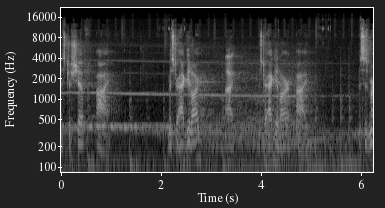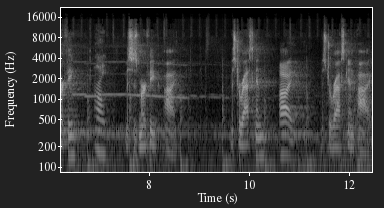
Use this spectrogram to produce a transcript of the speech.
Mr. Schiff, aye. Mr. Aguilar. Aye. Mr. Aguilar, aye. Mrs. Murphy. Aye. Mrs. Murphy, aye. Mr. Raskin. Aye. Mr. Raskin, aye.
